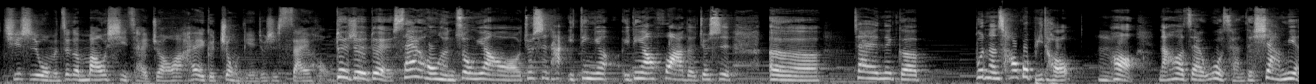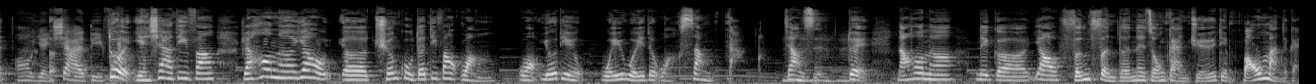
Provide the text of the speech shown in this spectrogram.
嗯其实我们这个猫系彩妆的话，还有一个重点就是腮红。对对对，腮红很重要哦，就是它一定要一定要画的，就是呃，在那个不能超过鼻头，嗯，哈，然后在卧蚕的下面哦，眼下的地方，对，眼下的地方，然后呢，要呃颧骨的地方往往有点微微的往上打。这样子、对，然后呢，那个要粉粉的那种感觉，有点饱满的感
